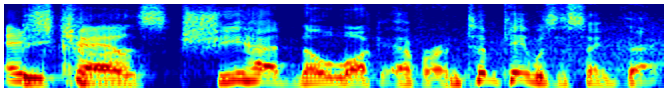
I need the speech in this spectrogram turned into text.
it's because true. she had no luck ever. And Tim Kaine was the same thing.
